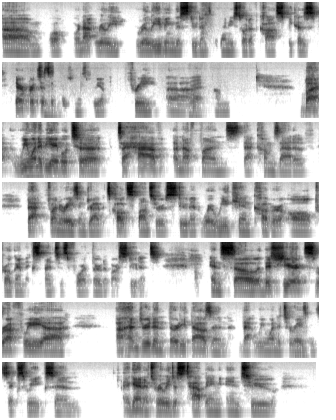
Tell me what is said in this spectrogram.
um, well, we're not really relieving the students of any sort of cost because their participation is free. free uh, right. um, but we want to be able to to have enough funds that comes out of that fundraising drive. It's called Sponsor a Student, where we can cover all program expenses for a third of our students. And so this year it's roughly uh, 130,000 that we wanted to raise mm. in six weeks. And again, it's really just tapping into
